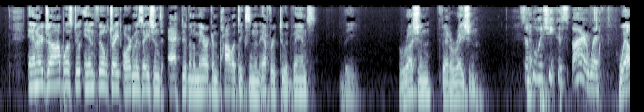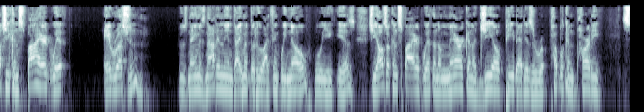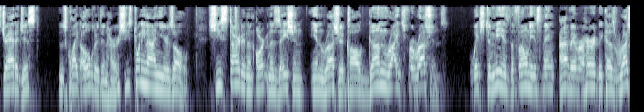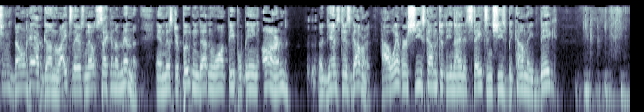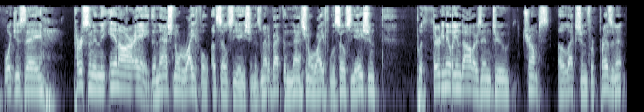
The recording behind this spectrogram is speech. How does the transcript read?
And her job was to infiltrate organizations active in American politics in an effort to advance the Russian Federation. So who would she conspire with? Well, she conspired with a Russian whose name is not in the indictment, but who I think we know who he is. She also conspired with an American, a GOP, that is a Republican Party strategist who's quite older than her. She's 29 years old. She started an organization in Russia called Gun Rights for Russians, which to me is the phoniest thing I've ever heard because Russians don't have gun rights. There's no Second Amendment. And Mr. Putin doesn't want people being armed against his government. However, she's come to the United States and she's become a big, what you say, person in the NRA, the National Rifle Association. As a matter of fact, the National Rifle Association put $30 million into Trump's election for president.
